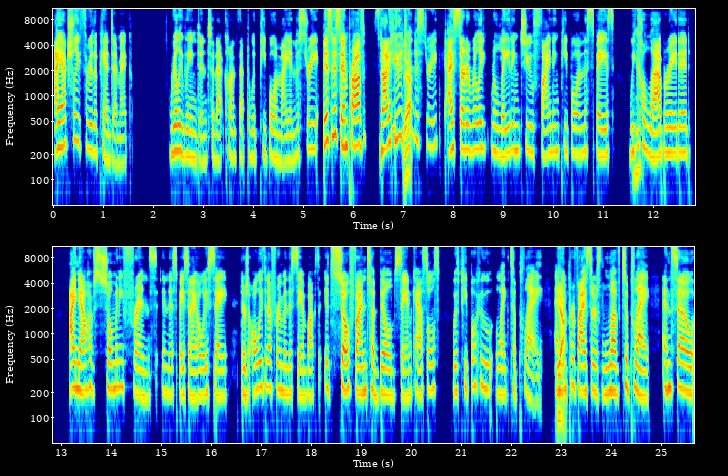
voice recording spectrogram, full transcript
I actually, through the pandemic, really leaned into that concept with people in my industry. Business improv, it's not a huge Yeah. industry. I started really relating to finding people in the space. We Mhm. collaborated. I now have so many friends in this space. And I always say, there's always enough room in the sandbox. It's so fun to build sandcastles with people who like to play and Yeah. improvisers love to play. And so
